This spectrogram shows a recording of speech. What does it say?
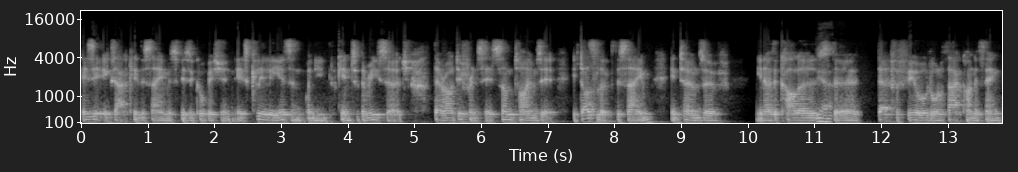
Is it exactly the same as physical vision? It clearly isn't when you look into the research. There are differences. Sometimes it, it does look the same in terms of, you know, the colors, Yeah. the depth of field, all of that kind of thing.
